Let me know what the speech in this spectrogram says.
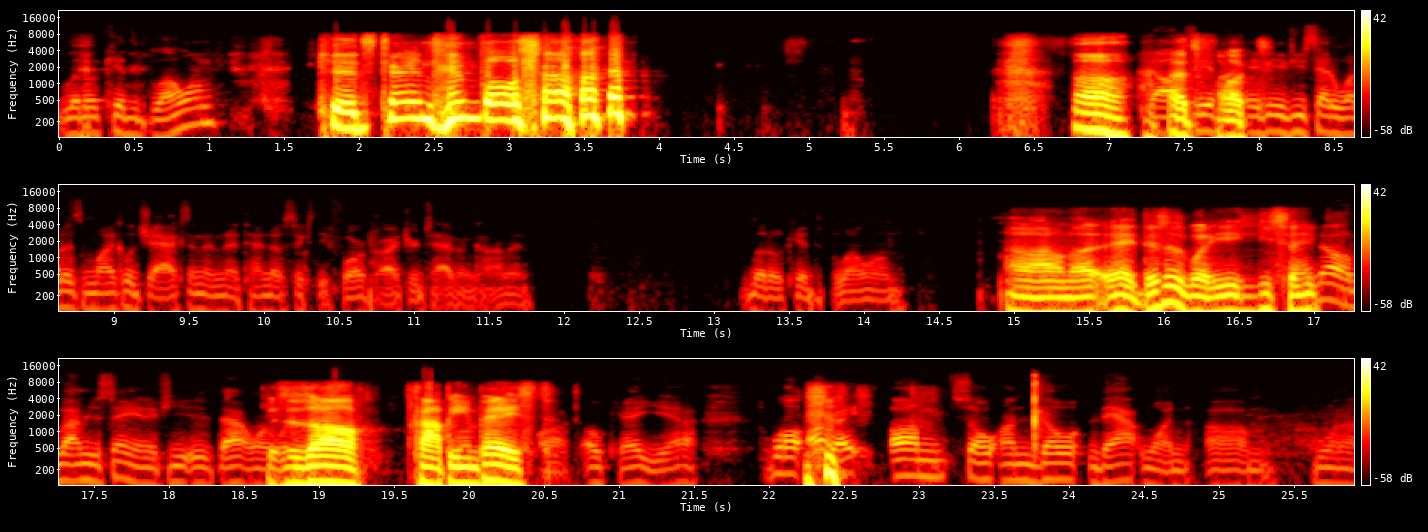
Little kids blow them. Kids turn them both on. oh, No, that's if, fucked. if, if you said what does Michael Jackson and Nintendo 64 cartridge have in common? Little kids blow them. Oh, I don't know. Hey, this is what he he's saying. No, but I'm just saying if you if that one. This is all copy and paste. Okay, yeah. Well, all right. um, so on though that one, um, you wanna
